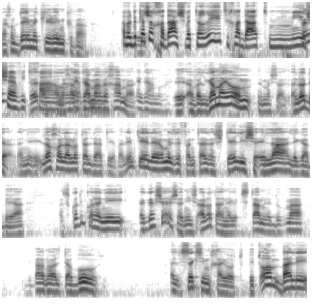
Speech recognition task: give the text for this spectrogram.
אנחנו די מכירים כבר. אבל בקשר חדש וטרי, צריך לדעת מי כן, יושב איתך. בטח, על אחת כמה וכמה. לגמרי. אה, אבל גם היום, למשל, אני לא יודע, אני לא יכול להעלות על דעתי, אבל אם תהיה לי היום איזה פנטזיה שתהיה לי שאלה לגביה, אז קודם כל אני אגשש, אני אשאל אותה, אני, סתם לדוגמה, דיברנו על טאבו, על סקס עם חיות. פתאום בא לי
